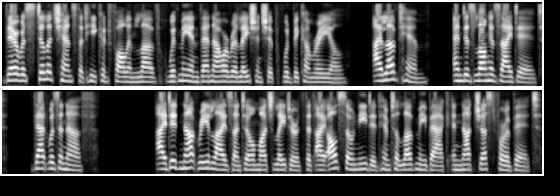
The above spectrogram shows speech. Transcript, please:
there was still a chance that he could fall in love with me and then our relationship would become real. I loved him. And as long as I did, that was enough. I did not realize until much later that I also needed him to love me back and not just for a bit.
